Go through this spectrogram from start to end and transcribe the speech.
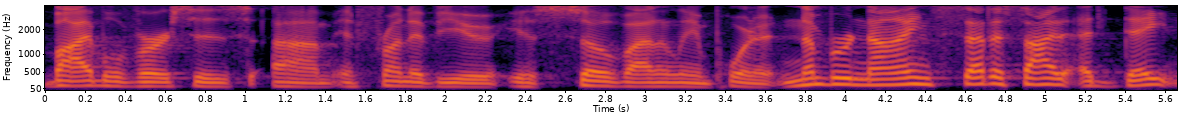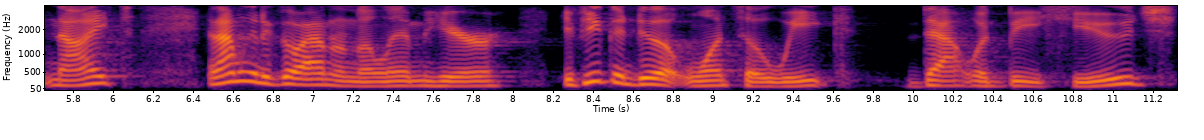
Bible verses um, in front of you is so vitally important. Number nine, set aside a date night. And I'm going to go out on a limb here. If you can do it once a week, that would be huge.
